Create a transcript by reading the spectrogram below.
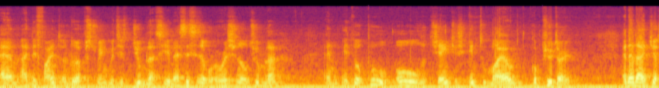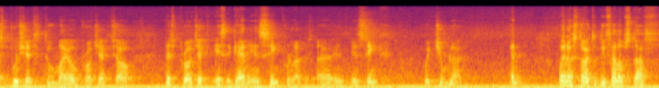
And I defined an upstream which is Joomla CMS. This is the original Joomla and it will pull all the changes into my own computer. And then I just push it to my own project. So this project is again in, uh, in, in sync with Joomla. And when I start to develop stuff,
